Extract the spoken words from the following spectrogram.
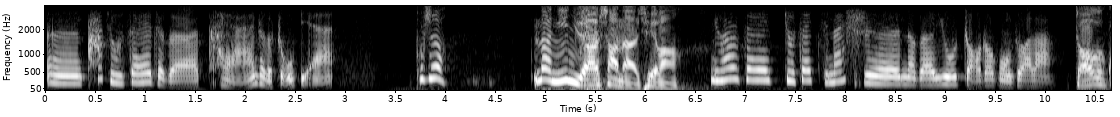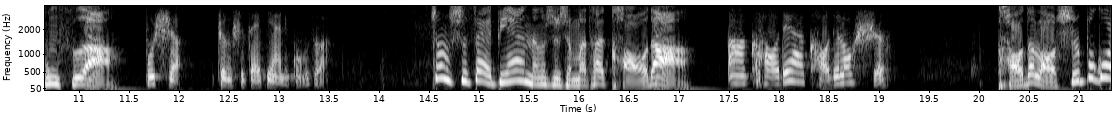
嗯，他就在这个泰安这个周边。不是，那你女儿上哪儿去了？女儿在就在济南市那个又找着工作了，找个公司啊？不是正式在编的工作。正式在编能是什么？他考的，啊，考的呀，考的老师。考的老师。不过，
